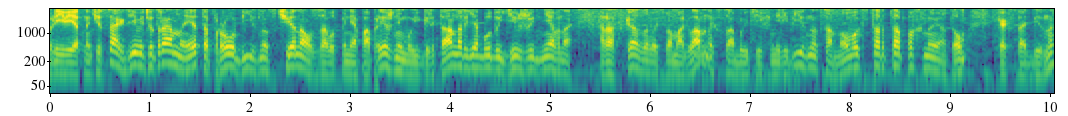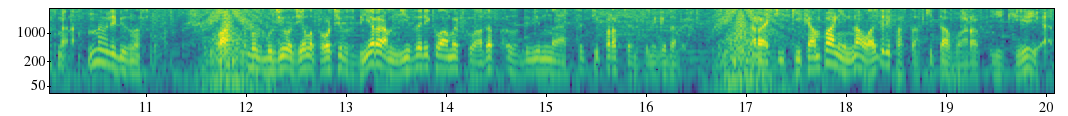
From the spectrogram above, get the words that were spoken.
Привет, на часах 9 утра, и это про бизнес Channel. Зовут меня по-прежнему Игорь Таннер. Я буду ежедневно рассказывать вам о главных событиях в мире бизнеса, о новых стартапах, ну и о том, как стать бизнесменом, ну или бизнесвумен. ФАС возбудило дело против Сбера из-за рекламы вкладов с 12% годовых. Российские компании наладили поставки товаров IKEA.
